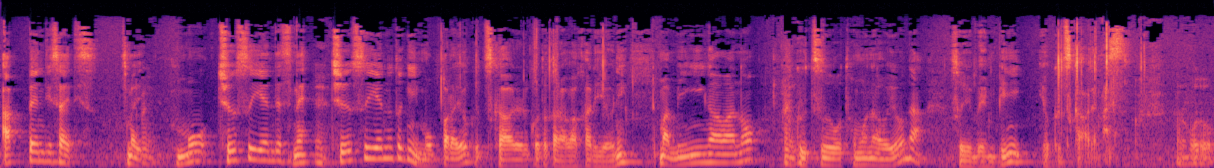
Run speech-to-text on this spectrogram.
アッペンディサイティスつまり、もう中水炎ですね、中水炎の時にもっぱらよく使われることから分かるように、まあ、右側の腹痛を伴うような、そういう便秘によく使われます。なるほど。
